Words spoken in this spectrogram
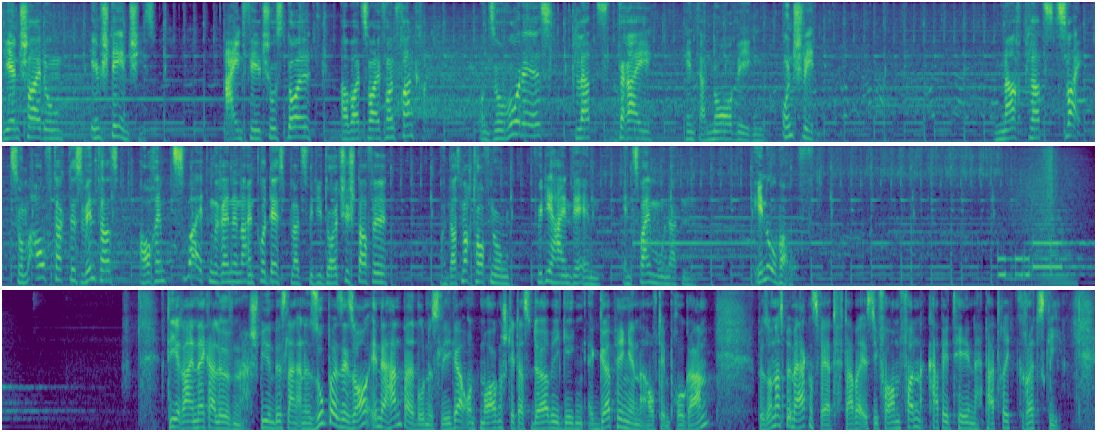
Die Entscheidung im Stehenschießen. Ein Fehlschuss Doll, aber zwei von Frankreich. Und so wurde es Platz 3 hinter Norwegen und Schweden. Nach Platz 2 zum Auftakt des Winters auch im zweiten Rennen ein Podestplatz für die deutsche Staffel. Und das macht Hoffnung für die Heim-WM in zwei Monaten in Oberhof. Die Rhein-Neckar-Löwen spielen bislang eine super Saison in der Handball-Bundesliga und morgen steht das Derby gegen Göppingen auf dem Programm. Besonders bemerkenswert dabei ist die Form von Kapitän Patrick Grötzky.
